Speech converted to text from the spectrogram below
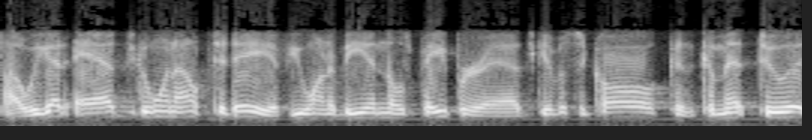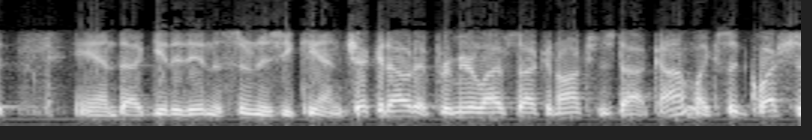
Uh, we got ads going out today. If you want to be in those paper ads, give us a call, commit to it, and uh, get it in as soon as you can. Check it out at PremierLivestockAndAuctions.com. Like I said, questions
